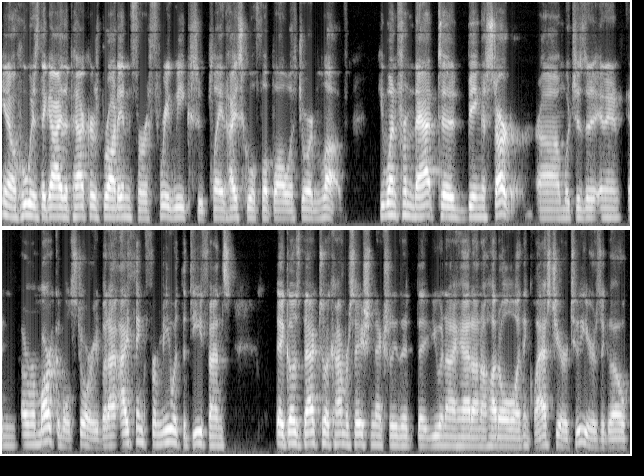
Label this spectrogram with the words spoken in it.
you know, who is the guy the Packers brought in for three weeks who played high school football with Jordan Love. He went from that to being a starter, um, which is a, a, a, remarkable story. But I, I, think for me with the defense, it goes back to a conversation actually that, that you and I had on a huddle, I think last year or two years ago,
